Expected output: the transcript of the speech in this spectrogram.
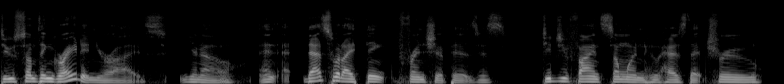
do something great in your eyes? You know, and uh, that's what I think friendship is. Is did you find someone who has that true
